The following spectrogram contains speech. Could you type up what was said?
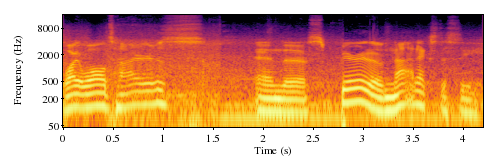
White wall tires and the spirit of not ecstasy.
